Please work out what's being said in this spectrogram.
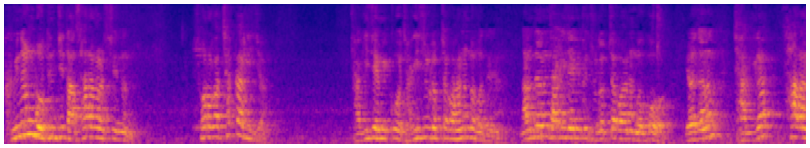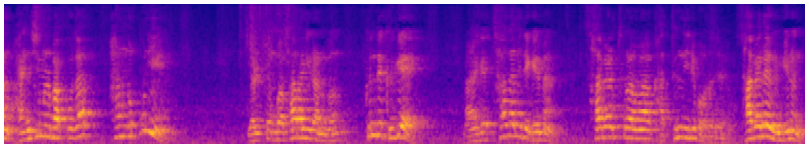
그냥 뭐든지 다 사랑할 수 있는 서로가 착각이죠. 자기 재밌고 자기 즐겁자고 하는 거거든요. 남자는 자기 재밌고 즐겁자고 하는 거고 여자는 자기가 사랑, 관심을 받고자 하는 것 뿐이에요. 열정과 사랑이라는 건. 근데 그게 만약에 차단이 되게 되면 사별 트라우마 같은 일이 벌어져요. 사별의 의미는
